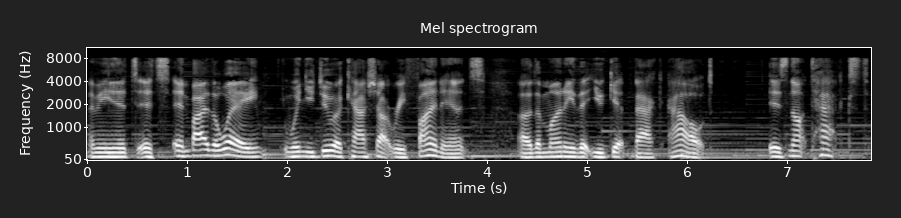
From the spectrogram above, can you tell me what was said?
I mean, it's it's. And by the way, when you do a cash out refinance, uh, the money that you get back out is not taxed.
